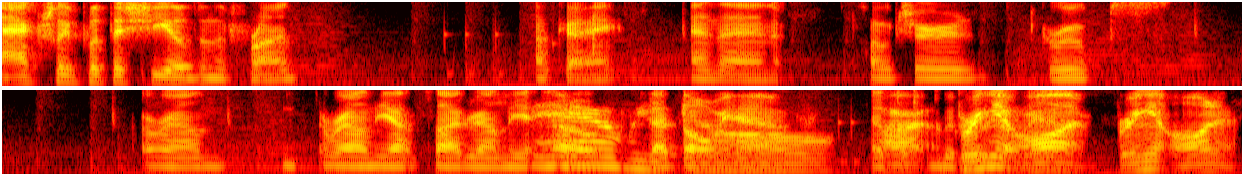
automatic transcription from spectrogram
Actually, put the shields in the front. Okay, and then poacher groups around around the outside, around the. There oh, we that's all we have. That's All right, bring it all we have. on. Bring it on. It.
